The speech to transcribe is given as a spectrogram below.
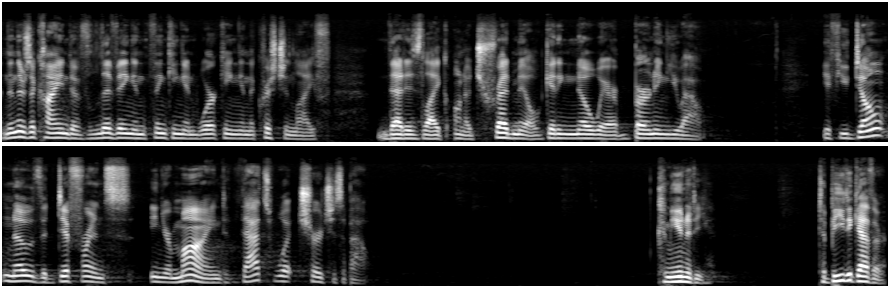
And then there's a kind of living and thinking and working in the Christian life that is like on a treadmill, getting nowhere, burning you out. If you don't know the difference in your mind, that's what church is about community, to be together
